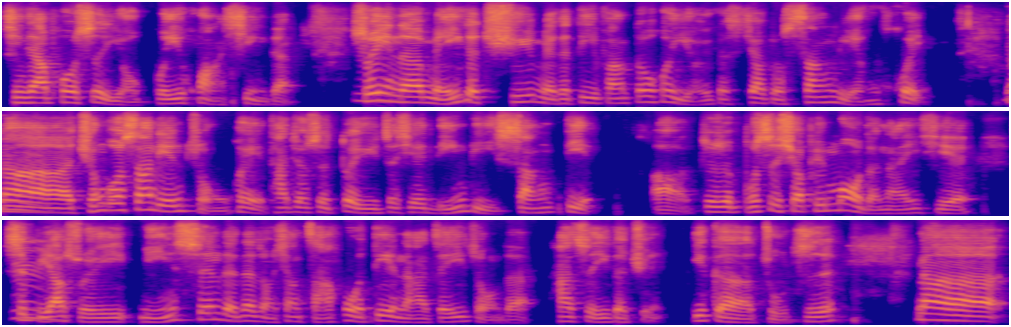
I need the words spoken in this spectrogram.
新加坡是有规划性的。所以呢，每一个区每个地方都会有一个叫做商联会。那全国商联总会，它就是对于这些邻里商店啊，就是不是 shopping mall 的那一些，是比较属于民生的那种，像杂货店啊这一种的，它是一个群一个组织。那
